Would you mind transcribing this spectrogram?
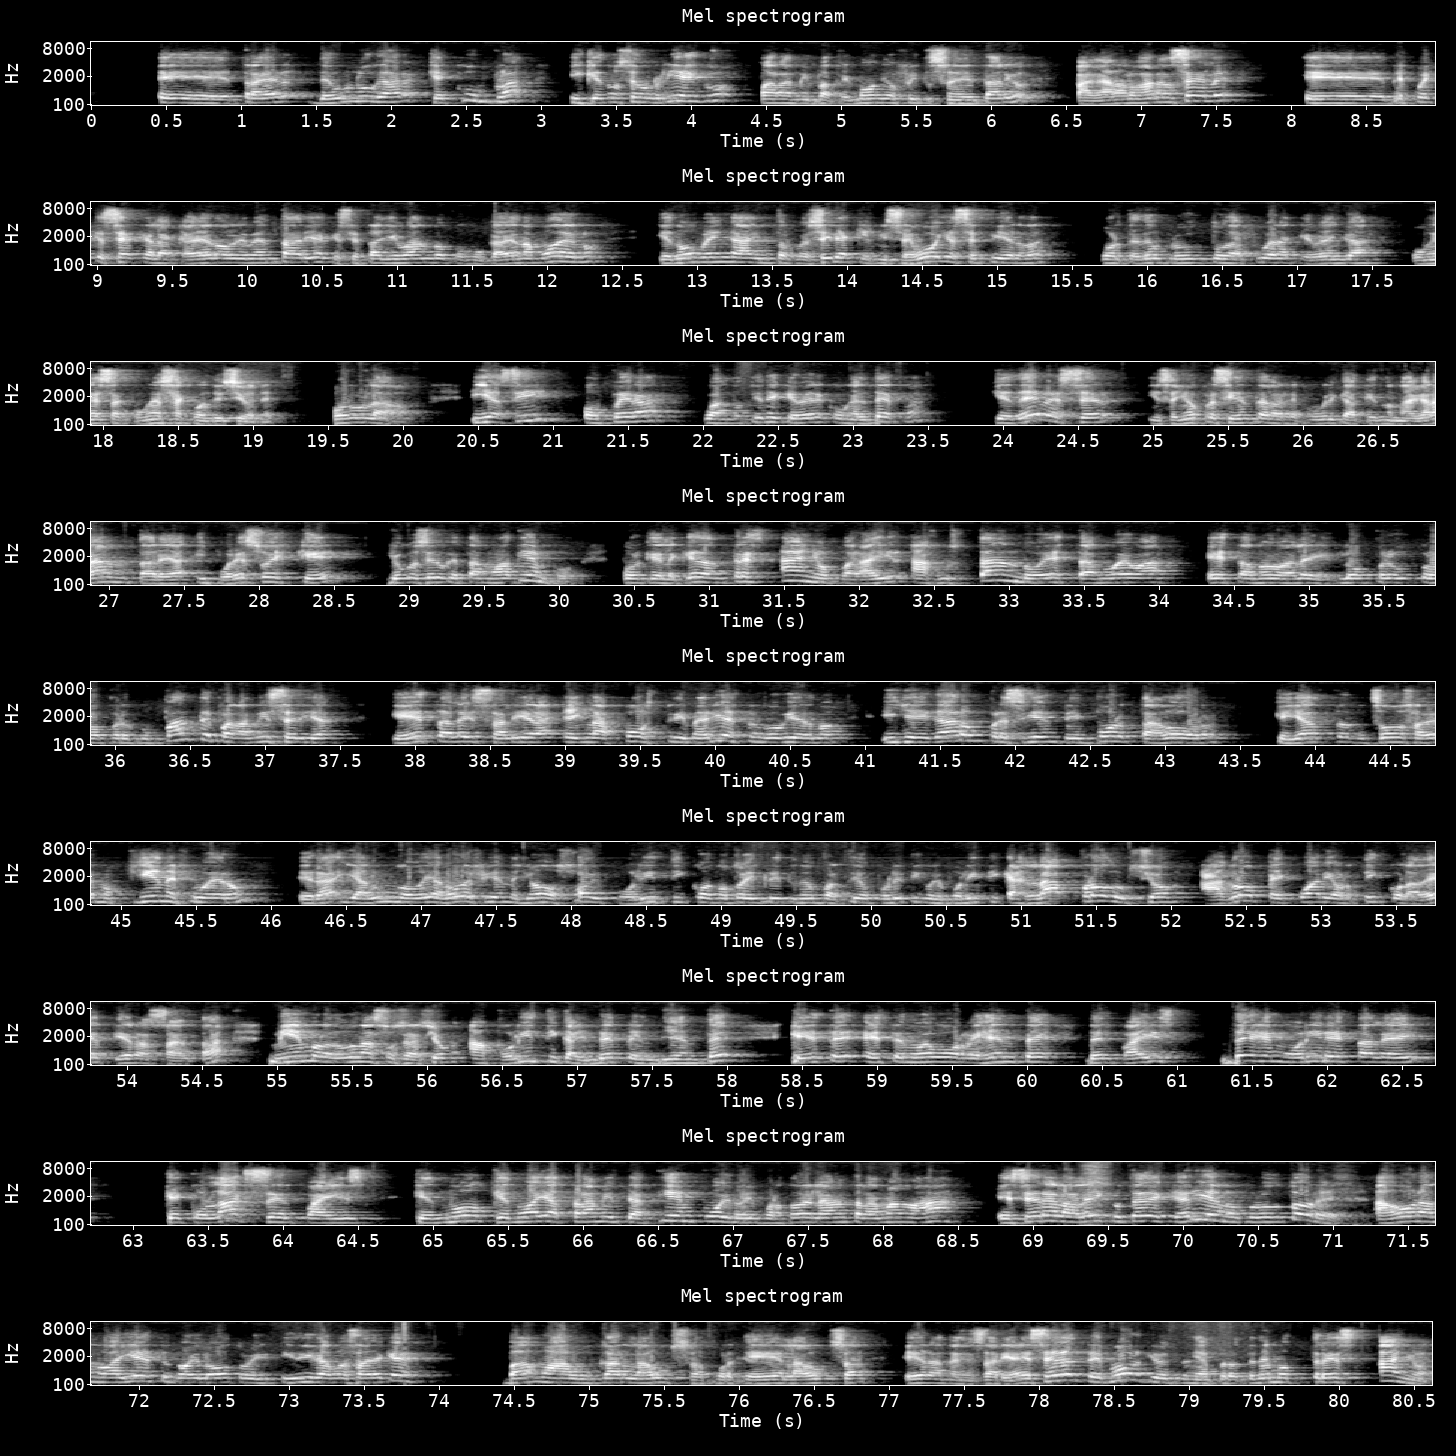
traer de un lugar que cumpla y que no sea un riesgo para mi patrimonio fitosanitario pagar a los aranceles, después que sea que la cadena alimentaria que se está llevando como cadena modelo, que no venga a entorpecer a que mi cebolla se pierda por tener un producto de afuera que venga con, esa, con esas condiciones, por un lado. Y así opera cuando tiene que ver con el DEPA, que debe ser, y señor presidente de la República tiene una gran tarea, y por eso es que yo considero que estamos a tiempo porque le quedan tres años para ir ajustando esta nueva, esta nueva ley. Lo, preocupante para mí sería que esta ley saliera en la postrimería de este gobierno y llegara un presidente importador, que ya todos sabemos quiénes fueron, era, y alguno de lo defiende. Yo no soy político, no estoy inscrito en un partido político. Mi política es la producción agropecuaria hortícola de Tierra Alta, miembro de una asociación apolítica independiente que este, este nuevo regente del país deje morir esta ley, que colapse el país, que no, que no haya trámite a tiempo y los importadores levantan la mano, ah, esa era la ley que ustedes querían, los productores, ahora no hay esto no hay lo otro, y, y digan, ¿sabe qué? Vamos a buscar la UXA, porque la UXA era necesaria. Ese era el temor que yo tenía, pero tenemos tres años.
